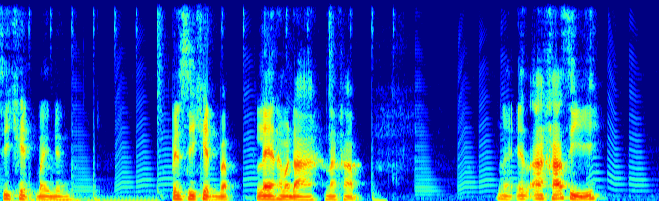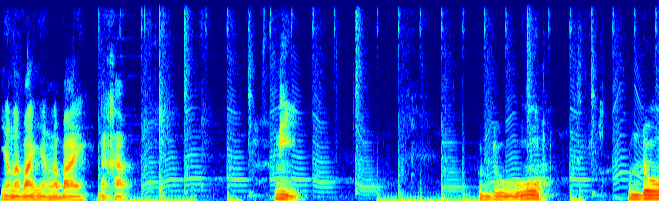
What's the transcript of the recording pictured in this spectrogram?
Secret ใบหนึ่งเป็น Secret แบบแรธรรมดานะครับ เนี่ย SR ค้าสีอย่างละใบอย่างละใบนะครับ นี่ คุณดู คุณดู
